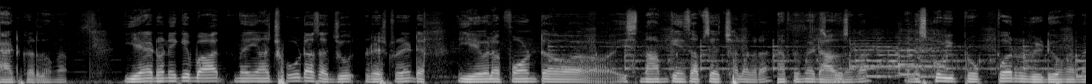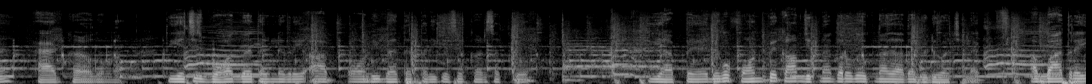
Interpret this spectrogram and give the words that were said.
ऐड कर दूँगा। ये ऐड होने के बाद मैं यहाँ छोटा सा जो रेस्टोरेंट है, ये वाला फॉन्ट इस नाम के हिसाब से अच्छा लग रहा है। यहाँ पे मैं डाल दूँगा एंड इसको भी प्रॉपर वीडियो में मैं ऐड कर दूँगा। तो ये चीज़ बहुत बेहतरीन लग रही है। आप और भी बेहतर तरीके से कर सकते हो। यहाँ पे देखो फ़ोन पे काम जितना करोगे, उतना ज़्यादा वीडियो अच्छा लगेगा। अब बात रही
